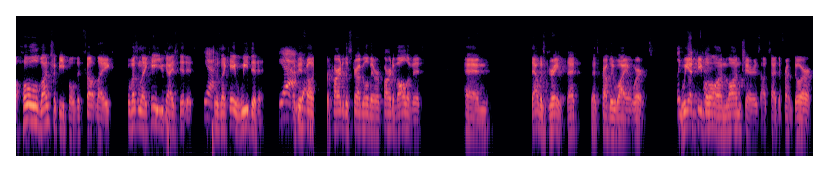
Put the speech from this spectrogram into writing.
a whole bunch of people that felt like it wasn't like, hey, you Mhm. guys did it. Yeah. It was like, hey, we did it. Yeah. Like they Yeah. felt like they were part of the struggle. They were part of all of it, and that was great. That that's probably why it worked. Like we had people time. on lawn chairs outside the front door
